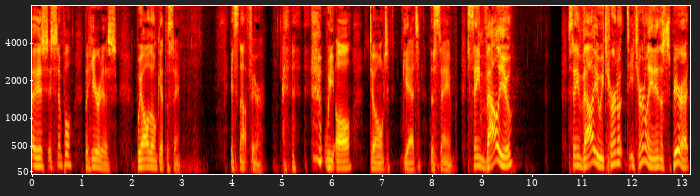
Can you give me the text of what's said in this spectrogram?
it's, it's simple, but here it is. We all don't get the same. It's not fair. we all don't get the same. Same value, same value eternal, eternally and in the spirit.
